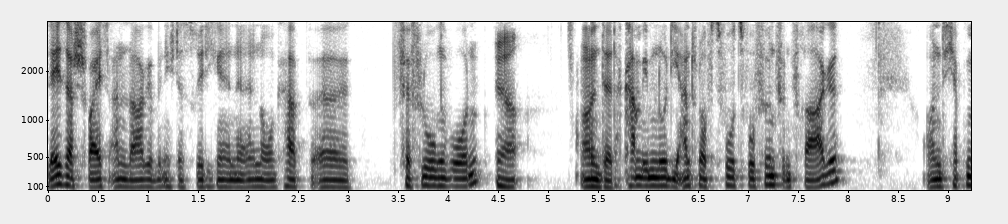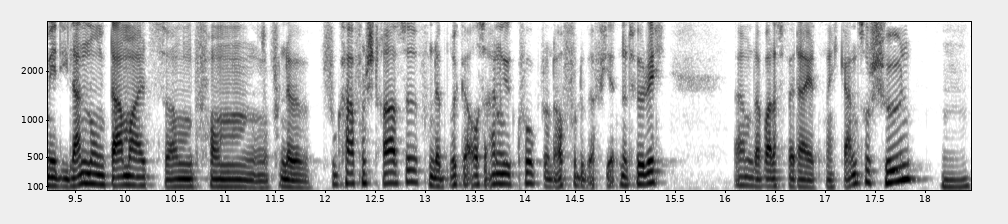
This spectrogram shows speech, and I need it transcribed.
Laserschweißanlage, wenn ich das richtig in Erinnerung habe, äh, verflogen worden. Ja. Und äh, da kam eben nur die Antonov 225 in Frage. Und ich habe mir die Landung damals ähm, vom, von der Flughafenstraße, von der Brücke aus angeguckt und auch fotografiert natürlich. Ähm, da war das Wetter jetzt nicht ganz so schön. Mhm.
